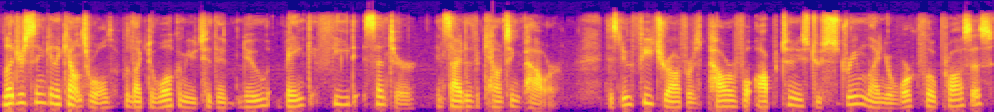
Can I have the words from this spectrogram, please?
LedgerSync and Accountants World would like to welcome you to the new Bank Feed Center inside of Accounting Power. This new feature offers powerful opportunities to streamline your workflow process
